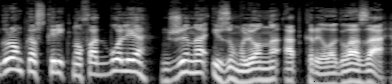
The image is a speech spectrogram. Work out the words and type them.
Громко вскрикнув от боли, Джина изумленно открыла глаза.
